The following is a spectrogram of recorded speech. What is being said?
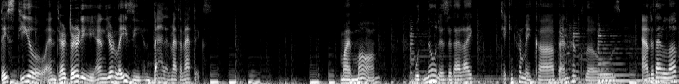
They steal and they're dirty and you're lazy and bad at mathematics. My mom would notice that I like taking her makeup and her clothes, and that I love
